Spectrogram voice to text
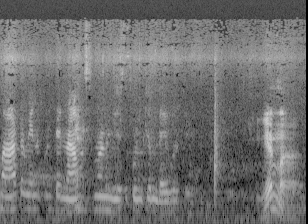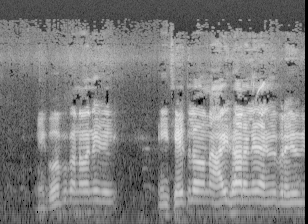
మాట వినుకుంటే నామస్మరణం చేసి కొంచెం డైవర్ట్ ఏమ్మా? నీ గోపిక ఉన్నవన్నీ నీ చేతిలో ఉన్న ఆయుధాలు అనేది మీద ప్రయోగి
